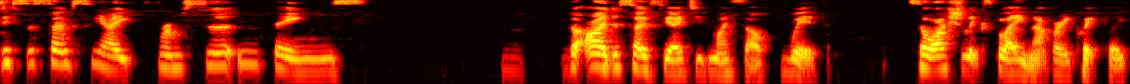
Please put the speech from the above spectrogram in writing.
disassociate from certain things that I'd associated myself with. So I shall explain that very quickly.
